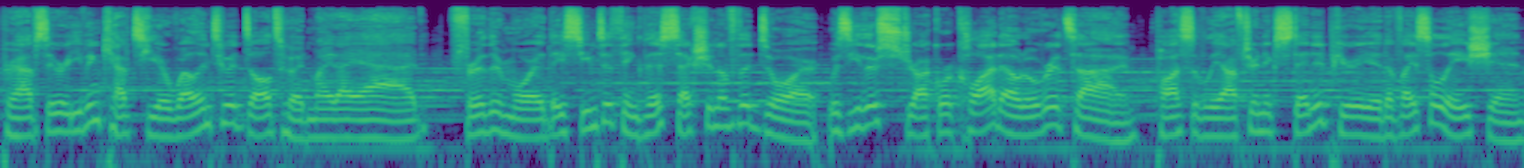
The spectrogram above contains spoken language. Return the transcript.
Perhaps they were even kept here well into adulthood, might I add. Furthermore, they seem to think this section of the door was either struck or clawed out over time, possibly after an extended period of isolation,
